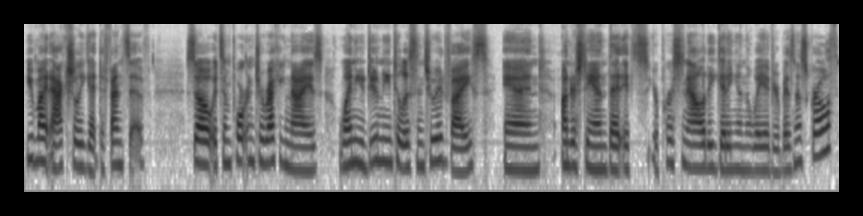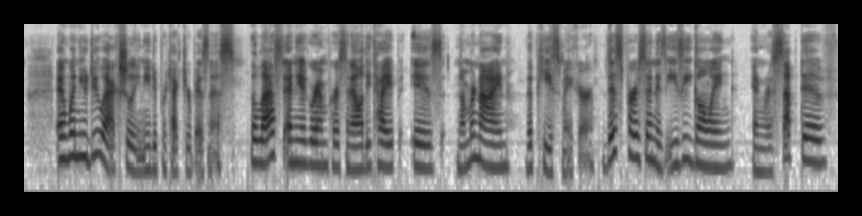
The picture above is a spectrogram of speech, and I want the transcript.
you might actually get defensive. So it's important to recognize when you do need to listen to advice and understand that it's your personality getting in the way of your business growth, and when you do actually need to protect your business. The last Enneagram personality type is number nine, the peacemaker. This person is easygoing and receptive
